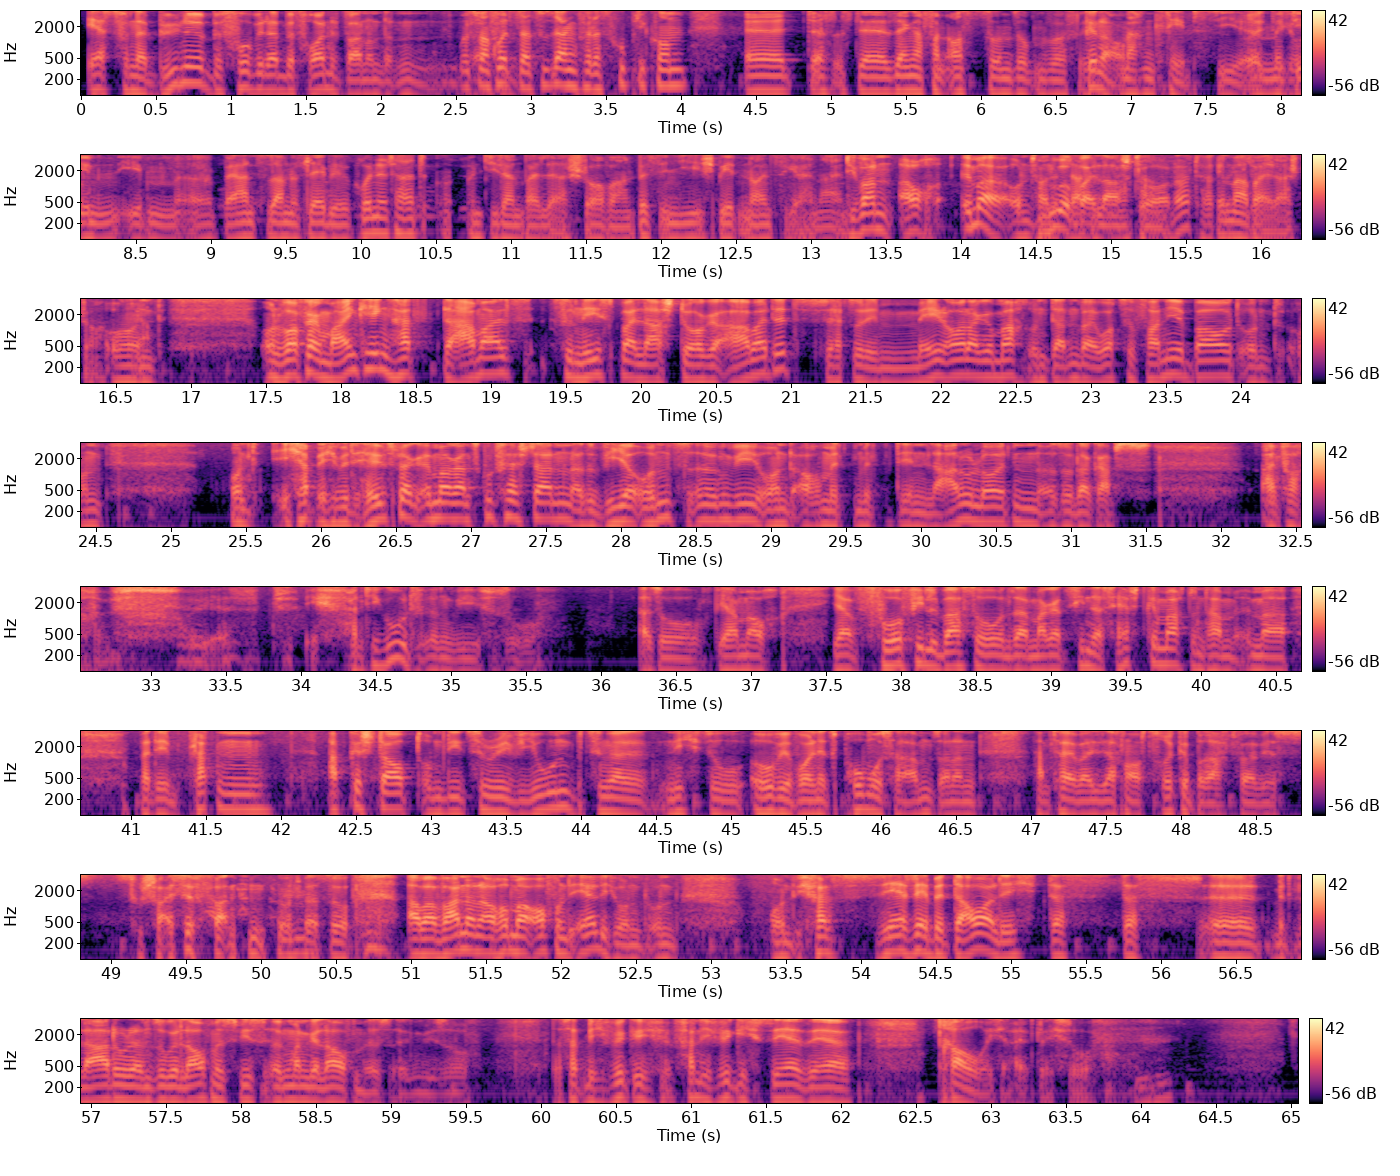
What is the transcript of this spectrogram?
erst von der Bühne, bevor wir dann befreundet waren. Und dann Muss man kurz dazu sagen für das Publikum, äh, das ist der Sänger von Ostzone Suppenwürfel, Genau. machen Krebs, die, äh, mit denen eben äh, Bernd zusammen das Label gegründet hat und die dann bei Lars Storr waren, bis in die späten 90er hinein. Die waren auch immer und Tolle nur bei Platten Lars gemacht Dor, haben. ne? Tatsächlich. Immer bei Lars Storr, Und, und Wolfgang Meinking hat damals zunächst bei Lars Dor gearbeitet, hat so den Mail-Order gemacht und dann bei What's So Funny About und, und, und ich habe mich mit Hilsberg immer ganz gut verstanden, also wir uns irgendwie und auch mit, mit den Lado-Leuten, also da gab es einfach, ich fand die gut irgendwie so. Also wir haben auch ja vor Fidel Basso unser Magazin das Heft gemacht und haben immer bei den Platten abgestaubt, um die zu reviewen, beziehungsweise nicht so, oh, wir wollen jetzt Promos haben, sondern haben teilweise Sachen auch zurückgebracht, weil wir es zu scheiße fanden oder so. Aber waren dann auch immer offen und ehrlich und, und, und ich fand es sehr, sehr bedauerlich, dass das äh, mit Lado dann so gelaufen ist, wie es irgendwann gelaufen ist, irgendwie so. Das hat mich wirklich, fand ich wirklich sehr, sehr traurig eigentlich so.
